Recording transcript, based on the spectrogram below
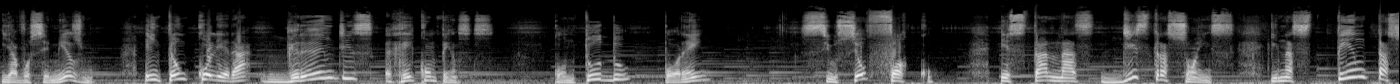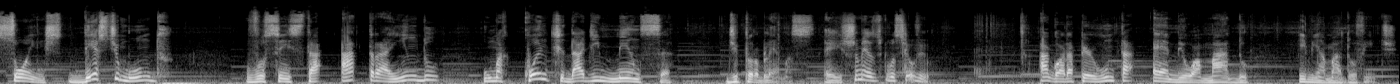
e a você mesmo, então colherá grandes recompensas. Contudo, porém, se o seu foco está nas distrações e nas tentações deste mundo, você está atraindo uma quantidade imensa de problemas. É isso mesmo que você ouviu. Agora a pergunta é, meu amado e minha amada ouvinte:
